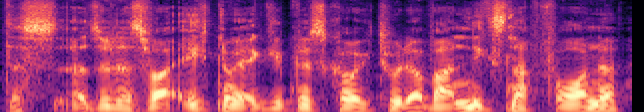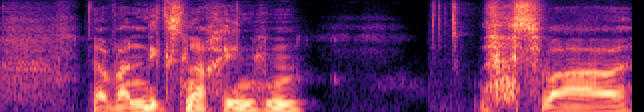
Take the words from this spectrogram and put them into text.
das, also das war echt nur Ergebniskorrektur. Da war nichts nach vorne, da war nichts nach hinten. Das war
